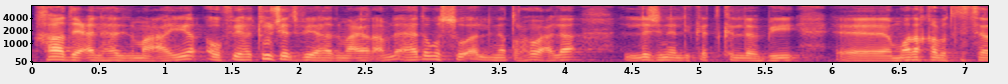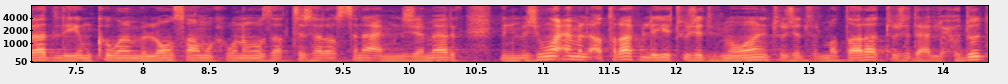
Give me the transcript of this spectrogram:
خاضعة لهذه المعايير أو فيها توجد فيها هذه المعايير أم لا؟ هذا هو السؤال اللي نطرحه على اللجنة اللي كتكلف بمراقبه الاستيراد اللي هي مكونة من لونسا مكونة من وزارة التجارة والصناعة من الجمارك من مجموعة من الأطراف اللي هي توجد في الموانئ توجد في المطارات توجد على الحدود.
